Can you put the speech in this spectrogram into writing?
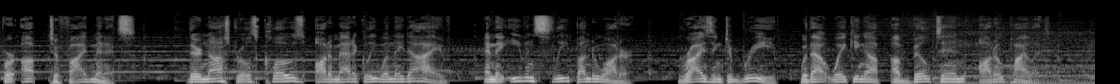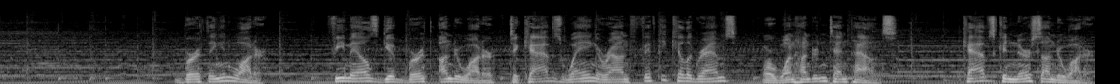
for up to five minutes. Their nostrils close automatically when they dive, and they even sleep underwater, rising to breathe without waking up a built-in autopilot. Birthing in water. Females give birth underwater to calves weighing around 50 kilograms or 110 pounds. Calves can nurse underwater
